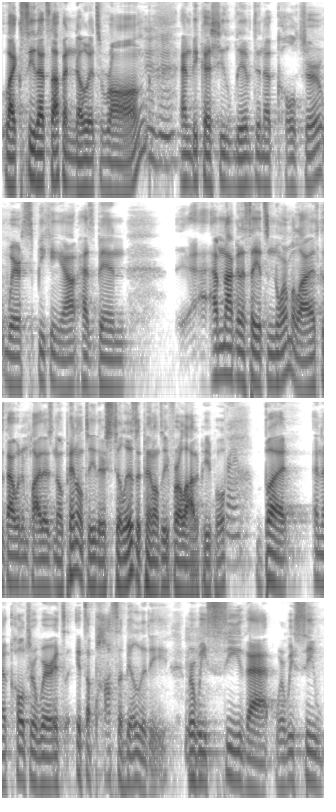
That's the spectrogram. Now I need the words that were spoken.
like see that stuff and know it's wrong, mm-hmm. and because she lived in a culture where speaking out has been. I'm not going to say it's normalized because that would imply there's no penalty. There still is a penalty for a lot of people, Right. but in a culture where it's it's a possibility, where we mm-hmm. see that, where we see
